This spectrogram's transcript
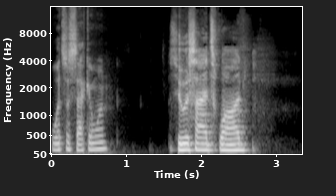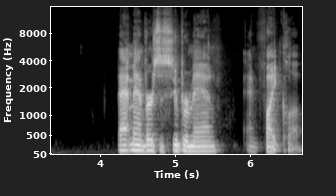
What's the second one? Suicide Squad, Batman versus Superman, and Fight Club.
